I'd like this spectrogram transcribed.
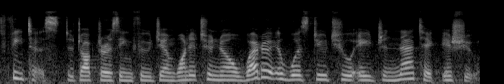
fetus. The doctors in Fujian wanted to know whether it was due to a genetic issue.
